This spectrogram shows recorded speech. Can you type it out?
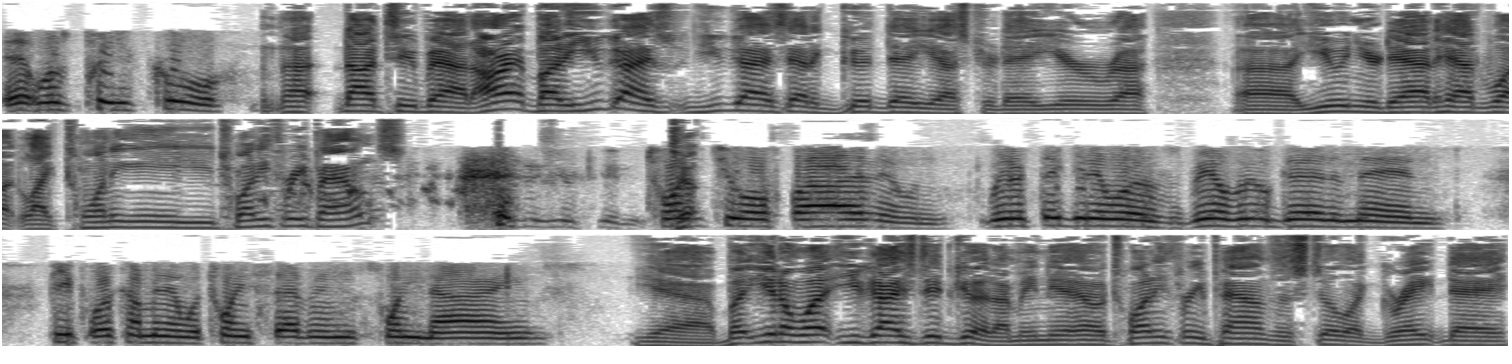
it was pretty cool. Not not too bad. All right, buddy. You guys you guys had a good day yesterday. You're uh, uh you and your dad had what like twenty twenty three pounds. 2205, and we were thinking it was real, real good, and then people are coming in with 27s, 29s. Yeah, but you know what? You guys did good. I mean, you know, 23 pounds is still a great day.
